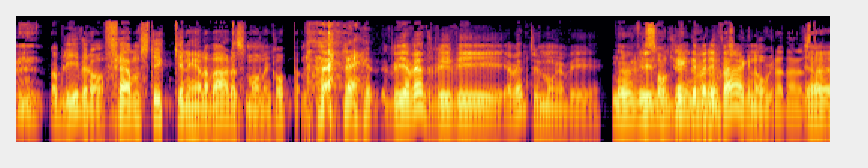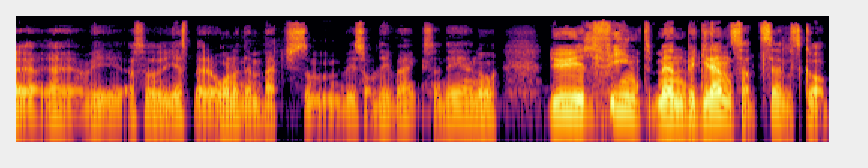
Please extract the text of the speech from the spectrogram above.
vad blir vi då? Fem stycken i hela världen som har den koppen? Nej, jag vet inte, vi, vi, jag vet inte hur många vi... Nej, men Vi, vi in väl iväg några där en stund. Ja, ja, ja, ja. Vi, alltså Jesper ordnade en batch som vi sålde iväg. Så det är nog, du är ju ett fint men begränsat sällskap.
